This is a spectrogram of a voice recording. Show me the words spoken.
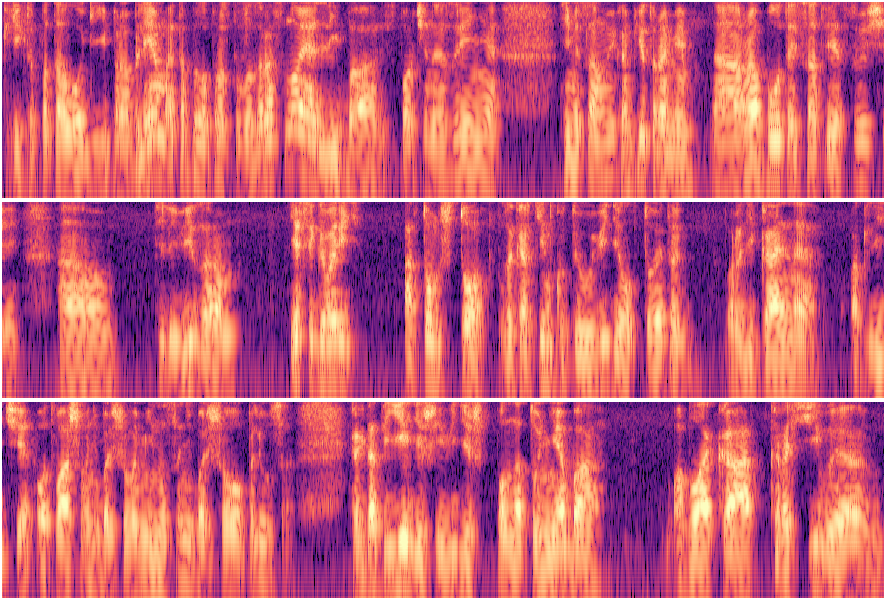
каких-то патологий и проблем, это было просто возрастное, либо испорченное зрение теми самыми компьютерами, а, работой соответствующей, а, телевизором. Если говорить о том, что за картинку ты увидел, то это радикальное отличие от вашего небольшого минуса, небольшого плюса. Когда ты едешь и видишь полноту неба, облака, красивые,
